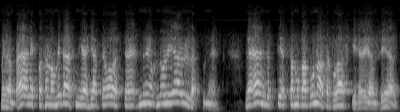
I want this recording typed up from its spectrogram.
meidän päällikkö sanoi, mitäs miehiä te olette. Ne, ne oli ihan yllättyneet. Ne äänkytti, että mukaan punaiset laski heidän sieltä.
